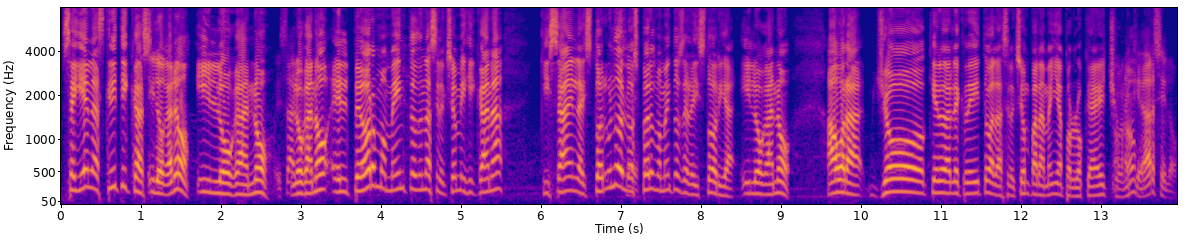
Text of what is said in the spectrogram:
seguían las críticas Y lo ganó. y lo ganó. Exacto. Lo ganó el peor momento de una selección mexicana, quizá en la historia, uno de los Sí. peores momentos de la historia, y lo ganó. Ahora, yo quiero darle crédito a la selección panameña por lo que ha hecho, ¿no? Hay que dárselo.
